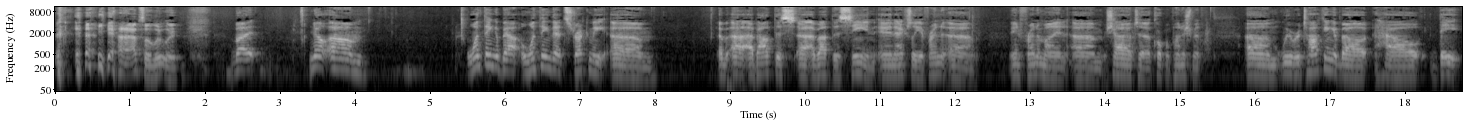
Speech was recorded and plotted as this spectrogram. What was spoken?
yeah, absolutely. But no, um, one thing about one thing that struck me um, uh, about this uh, about this scene, and actually a friend, uh, a friend of mine, um, shout out to Corporal Punishment. Um, we were talking about how they,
